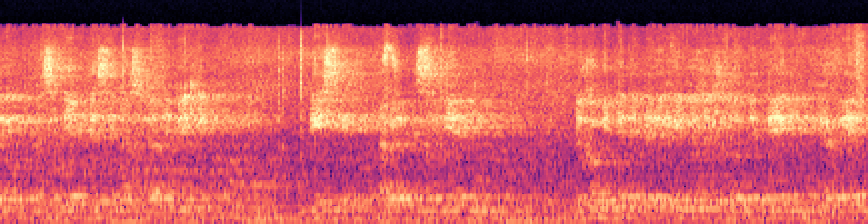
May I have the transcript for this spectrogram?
Residentes en la Ciudad de México, dice agradecimiento. El Comité de Peregrinos de Chilotepec, Guerrero,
